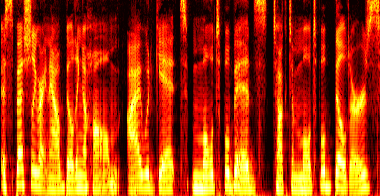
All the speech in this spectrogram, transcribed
especially right now building a home, I would get multiple bids, talk to multiple builders.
